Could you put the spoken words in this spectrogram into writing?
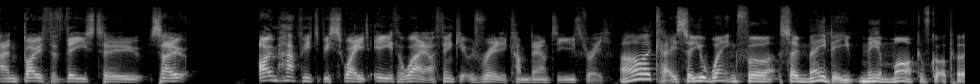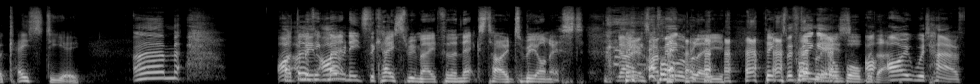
and both of these two. So, I'm happy to be swayed either way. I think it would really come down to you three. Oh, okay. So you're waiting for. So maybe me and Mark have got to put a case to you. Um, I don't mean, think I Matt would- needs the case to be made for the Nextone, to be honest. No, Things I mean- probably, things the thing probably on board with I, that. I would have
